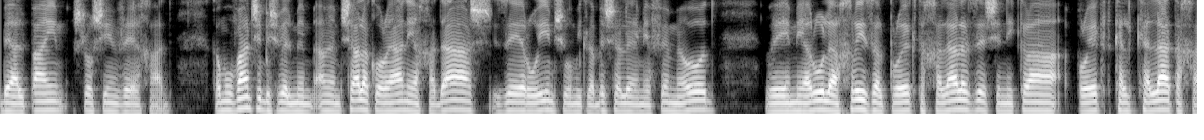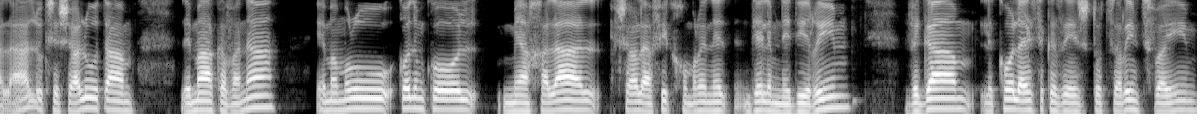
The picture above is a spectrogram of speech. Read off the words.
ב-2031. כמובן שבשביל הממשל הקוריאני החדש, זה אירועים שהוא מתלבש עליהם יפה מאוד, והם מיהרו להכריז על פרויקט החלל הזה שנקרא פרויקט כלכלת החלל, וכששאלו אותם למה הכוונה, הם אמרו, קודם כל, מהחלל אפשר להפיק חומרי גלם נדירים, וגם לכל העסק הזה יש תוצרים צבאיים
